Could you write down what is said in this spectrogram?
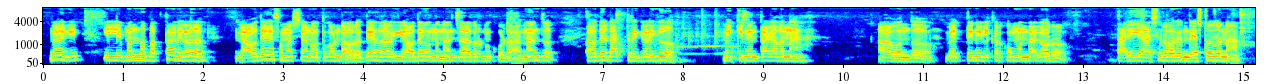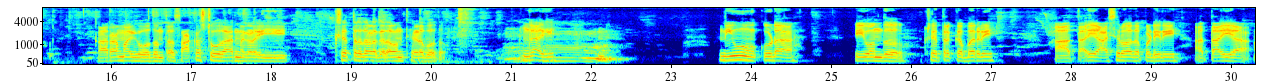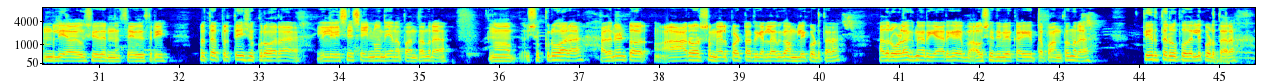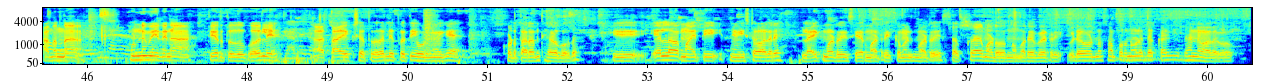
ಹಾಗಾಗಿ ಇಲ್ಲಿ ಬಂದ ಭಕ್ತಾದಿಗಳು ಯಾವುದೇ ಸಮಸ್ಯೆಯನ್ನು ಹೊತ್ಕೊಂಡು ಅವರ ದೇಹದೊಳಗೆ ಯಾವುದೇ ಒಂದು ನಂಜು ಆದ್ರೂ ಕೂಡ ಆ ನಂಜು ಯಾವುದೇ ಡಾಕ್ಟ್ರಿಗಳಿಗೂ ಮಿಕ್ಕಿ ನಿಂತಾಗ ಅದನ್ನು ಆ ಒಂದು ವ್ಯಕ್ತಿನ ಇಲ್ಲಿ ಕರ್ಕೊಂಬಂದಾಗ ಅವರು ತಾಯಿ ಆಶೀರ್ವಾದದಿಂದ ಎಷ್ಟೋ ಜನ ಆರಾಮಾಗಿ ಹೋದಂಥ ಸಾಕಷ್ಟು ಉದಾಹರಣೆಗಳು ಈ ಕ್ಷೇತ್ರದೊಳಗೆ ಅದಾವ ಅಂತ ಹೇಳ್ಬೋದು. ಹಾಗಾಗಿ ನೀವು ಕೂಡ ಈ ಒಂದು ಕ್ಷೇತ್ರಕ್ಕೆ ಬರ್ರಿ, ಆ ತಾಯಿಯ ಆಶೀರ್ವಾದ ಪಡೀರಿ, ಆ ತಾಯಿಯ ಅಂಬಲಿಯ ಔಷಧಿಯನ್ನು ಸೇವಿಸ್ರಿ. ಮತ್ತು ಪ್ರತಿ ಶುಕ್ರವಾರ ಇಲ್ಲಿ ವಿಶೇಷ ಇನ್ನೊಂದು ಏನಪ್ಪ ಅಂತಂದ್ರೆ ಶುಕ್ರವಾರ ಹದಿನೆಂಟು, ಆರು ವರ್ಷ ಮೇಲ್ಪಟ್ಟವ್ರಿಗೆಲ್ಲರಿಗೂ ಅಂಬಲಿ ಕೊಡ್ತಾರೆ. ಅದ್ರ ಒಳಗಿನವ್ರಿಗೆ ಯಾರಿಗೆ ಔಷಧಿ ಬೇಕಾಗಿತ್ತಪ್ಪ ಅಂತಂದ್ರೆ ತೀರ್ಥ ರೂಪದಲ್ಲಿ ಕೊಡ್ತಾರೆ. ಅದನ್ನು ಹುಣ್ಣಿಮೆ ದಿನ ತೀರ್ಥ ರೂಪದಲ್ಲಿ, ಆ, ತಾಯಿ ಕ್ಷೇತ್ರದಲ್ಲಿ ಪ್ರತಿ ಹುಣ್ಣಿಮೆಗೆ ಕೊಡ್ತಾರೆ ಅಂತ ಹೇಳ್ಬೋದು. ಈ ಎಲ್ಲ ಮಾಹಿತಿ ನಿಮಗೆ ಇಷ್ಟವಾದರೆ ಲೈಕ್ ಮಾಡಿರಿ, ಶೇರ್ ಮಾಡಿರಿ, ಕಮೆಂಟ್ ಮಾಡಿರಿ, ಸಬ್ಸ್ಕ್ರೈಬ್ ಮಾಡೋದನ್ನು ಮರೆಯಬೇಡ್ರಿ. ವಿಡಿಯೋವನ್ನು ಸಂಪೂರ್ಣ ನೋಡಿದ್ದಕ್ಕಾಗಿ ಧನ್ಯವಾದಗಳು.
